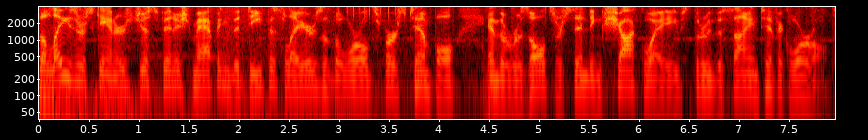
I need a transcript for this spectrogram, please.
The laser scanners just finished mapping the deepest layers of the world's first temple, and the results are sending shockwaves through the scientific world.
